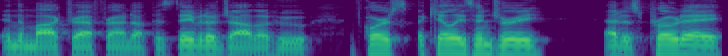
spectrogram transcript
in the mock draft roundup is David Ojabo, who, of course, Achilles injury at his pro day,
